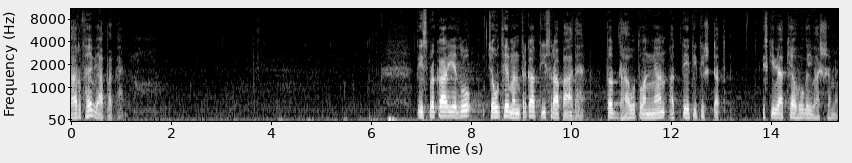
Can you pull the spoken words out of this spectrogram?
अर्थ है व्यापक है। तो इस प्रकार ये जो चौथे मंत्र का तीसरा पाद है। तद धावतो अन्यान अत्येति तिष्टत इसकी व्याख्या हो गई भाष्य में।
